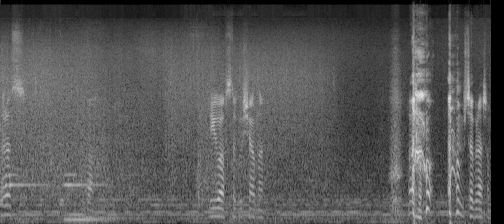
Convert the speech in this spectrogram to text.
Teraz dwa. Igła w stogu siana. Przepraszam.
